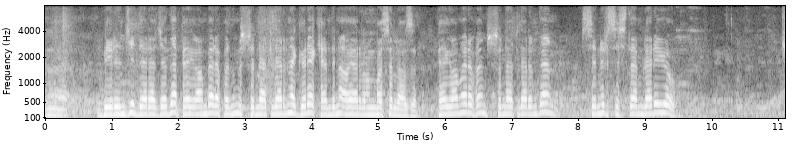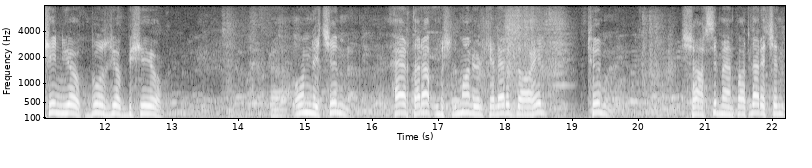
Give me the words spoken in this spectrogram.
e, birinci derecede Peygamber Efendimiz sünnetlerine göre kendini ayarlanması lazım. Peygamber Efendimiz sünnetlerinden sinir sistemleri yok. Kin yok, buz yok, bir şey yok. E, onun için her taraf Müslüman ülkeleri dahil tüm şahsi menfaatler için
